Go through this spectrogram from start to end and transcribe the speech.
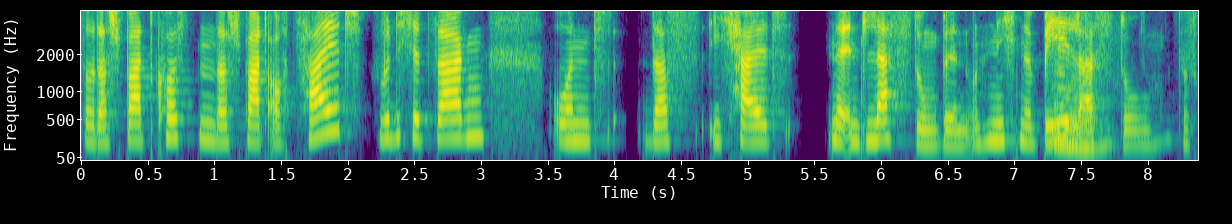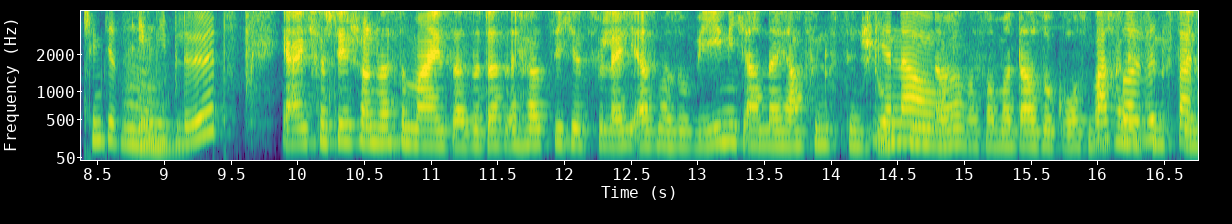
So, das spart Kosten, das spart auch Zeit, würde ich jetzt sagen. Und dass ich halt eine Entlastung bin und nicht eine Belastung. Das klingt jetzt Mhm. irgendwie blöd. Ja, ich verstehe schon, was du meinst. Also das hört sich jetzt vielleicht erstmal so wenig an, naja, 15 Stunden, Genau. ne? was soll man da so groß Was machen soll in Witz da 15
